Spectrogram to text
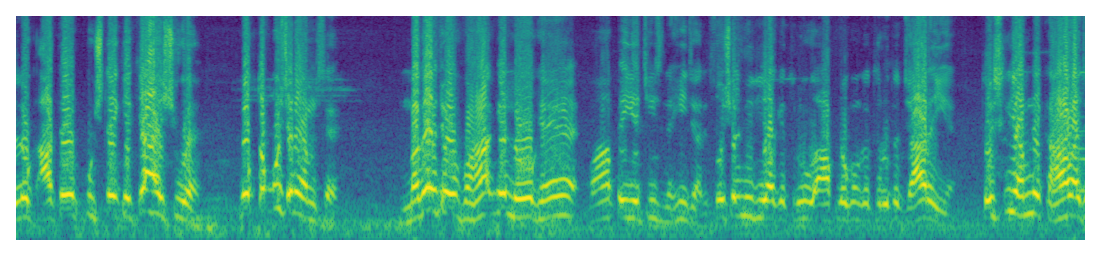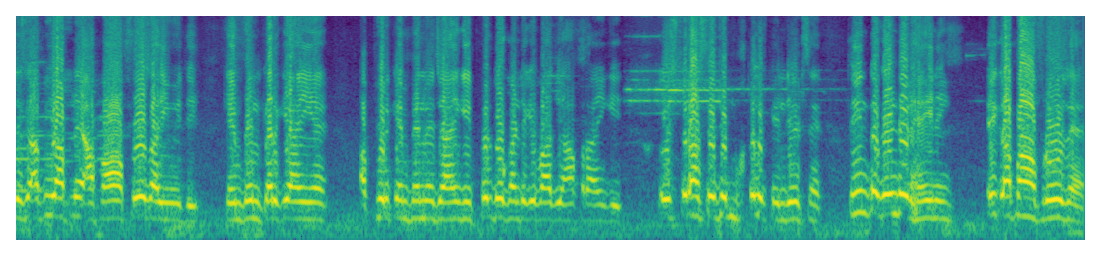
लोग आते पूछते कि क्या इशू है? लोग तो पूछ रहे हैं हमसे। मगर जो वहाँ के लोग हैं, वहाँ पे ये चीज़ नहीं जा रही। सोशल मीडिया के थ्रू आप लोगों के थ्रू तो जा रही है। तो इसलिए हमने कहा हुआ, जैसे अभी आपने अफरोज आई हुई थी कैंपेन करके आई हैं, अब फिर कैंपेन में जाएँगी, फिर दो घंटे के बाद यहाँ पर आएँगी। तो इस तरह से जो मुख्तलिफ़ कैंडिडेट्स हैं, तीन तो कैंडिडेट है ही नहीं, एक अफवाह अफरोज है।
